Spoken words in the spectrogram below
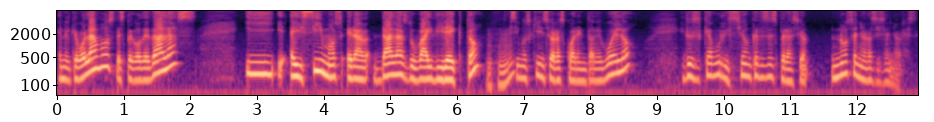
en el que volamos despegó de Dallas y, e hicimos, era Dallas-Dubai directo. Hicimos 15 horas 40 de vuelo. Y tú dices, qué aburrición, qué desesperación. No, señoras y señores.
